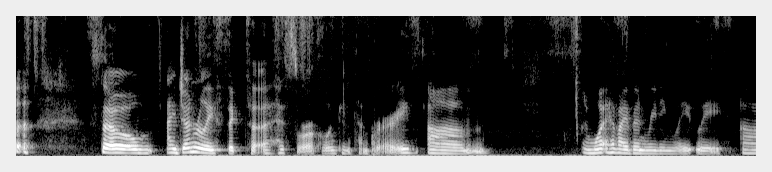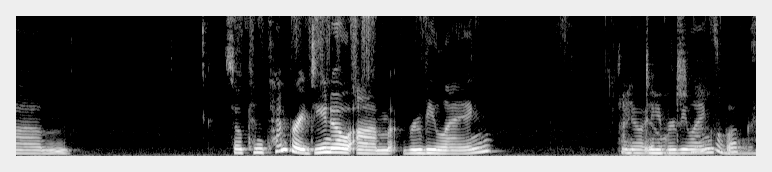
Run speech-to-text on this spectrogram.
so I generally stick to historical and contemporary. Um, and what have I been reading lately? Um, so contemporary. Do you know um, Ruby Lang? Do you know any of Ruby Lang's books?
